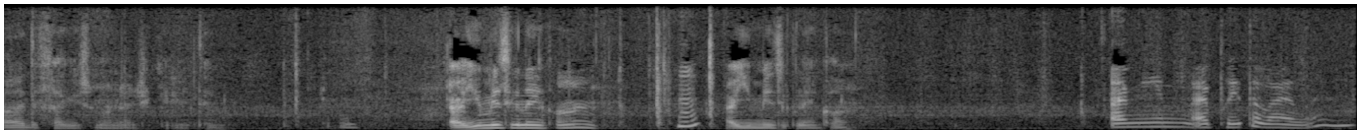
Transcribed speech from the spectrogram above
I like the fact you're smart and educated too. Are you musically inclined? Hmm? Are you musically inclined? I mean, I played the violin.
